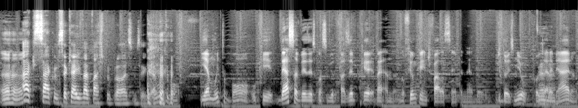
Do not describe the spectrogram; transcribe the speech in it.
Aham. Ah, que saco, não sei o que, aí vai parte pro próximo, não sei o que. É muito bom. E é muito bom o que dessa vez eles conseguiram fazer, porque né, no filme que a gente fala sempre, né, do, de 2000, com o Aham. Jeremy Irons,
